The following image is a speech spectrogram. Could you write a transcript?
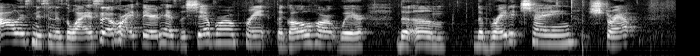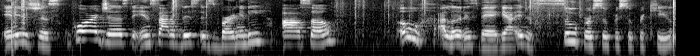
All it's missing is the YSL right there. It has the chevron print, the gold hardware, the um the braided chain strap. It is just gorgeous. The inside of this is burgundy also. Oh, I love this bag, y'all. It is super, super, super cute.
